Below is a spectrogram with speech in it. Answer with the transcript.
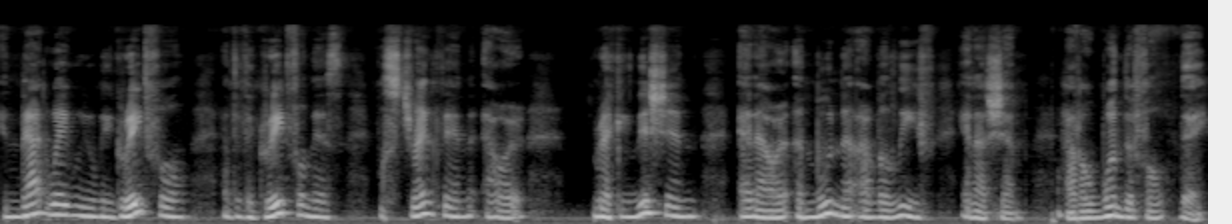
In that way, we will be grateful, and through the gratefulness, will strengthen our recognition and our emunah, our belief in Hashem. Have a wonderful day.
